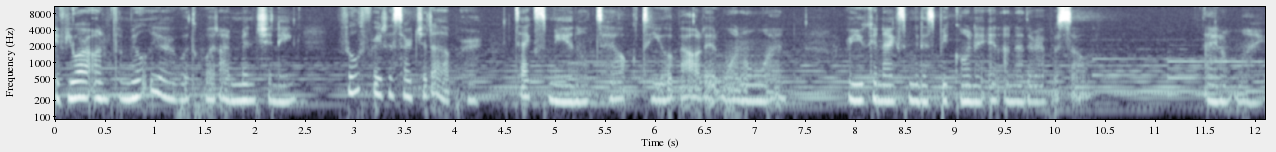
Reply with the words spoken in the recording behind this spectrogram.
If you are unfamiliar with what I'm mentioning, feel free to search it up or text me and I'll talk to you about it one on one. Or you can ask me to speak on it in another episode. I don't mind.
